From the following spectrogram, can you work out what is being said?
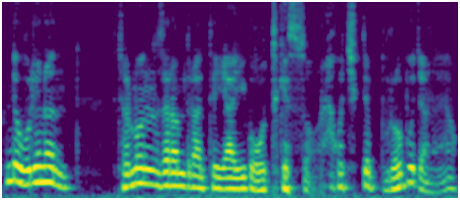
근데 우리는 젊은 사람들한테 야 이거 어떻게 써?라고 직접 물어보잖아요.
